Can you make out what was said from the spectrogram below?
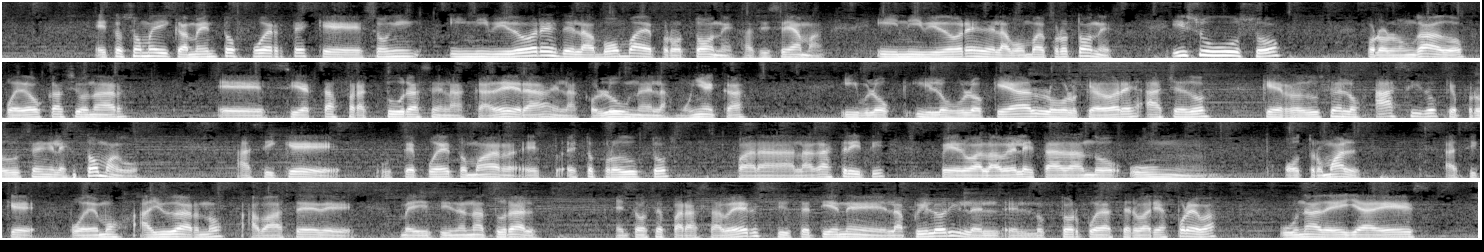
Estos son medicamentos fuertes que son inhibidores de la bomba de protones, así se llaman, inhibidores de la bomba de protones. Y su uso prolongado puede ocasionar eh, ciertas fracturas en la cadera, en la columna, en las muñecas y, y los bloquea los bloqueadores H2 que reducen los ácidos que producen el estómago. Así que usted puede tomar estos productos para la gastritis, pero a la vez le está dando un otro mal. Así que podemos ayudarnos a base de medicina natural. Entonces, para saber si usted tiene la pylori, el, doctor puede hacer varias pruebas. Una de ellas es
